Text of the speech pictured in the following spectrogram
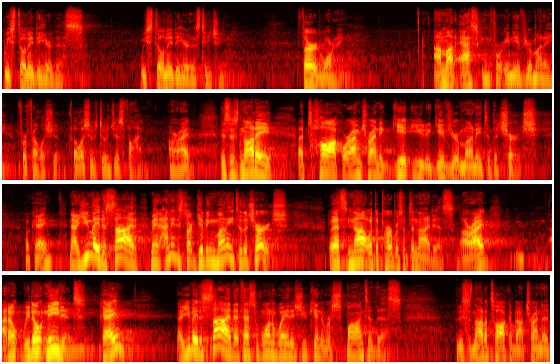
We still need to hear this. We still need to hear this teaching. Third warning I'm not asking for any of your money for fellowship. Fellowship's doing just fine, all right? This is not a a talk where I'm trying to get you to give your money to the church. Okay? Now, you may decide, man, I need to start giving money to the church. But that's not what the purpose of tonight is, all right? I don't, we don't need it, okay? Now, you may decide that that's one way that you can respond to this. This is not a talk about trying to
